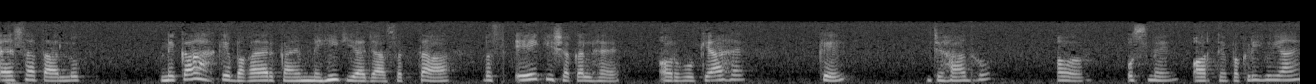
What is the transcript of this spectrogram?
ایسا تعلق نکاح کے بغیر قائم نہیں کیا جا سکتا، بس ایک ہی شکل ہے، اور وہ کیا ہے؟ کہ جہاد ہو، اور اس میں عورتیں پکڑی ہوئی آئیں،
